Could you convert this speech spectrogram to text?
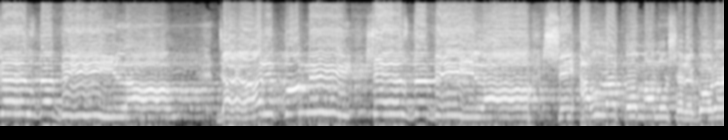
সেজদা দিলা, যার তুমি সেই আল্লাহ তো মানুষের গড়ে।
